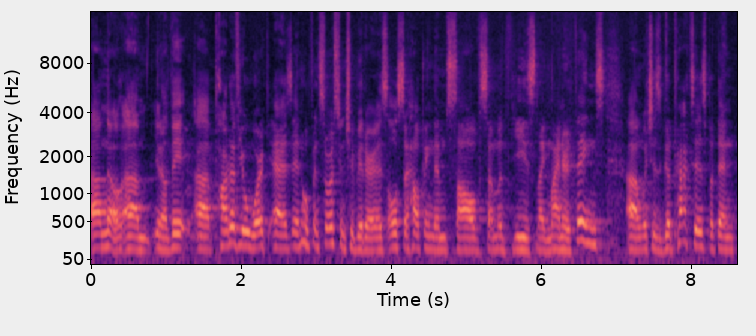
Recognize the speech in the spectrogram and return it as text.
Um, no, um, you know, they, uh, part of your work as an open source contributor is also helping them solve some of these like minor things, uh, which is good practice. But then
